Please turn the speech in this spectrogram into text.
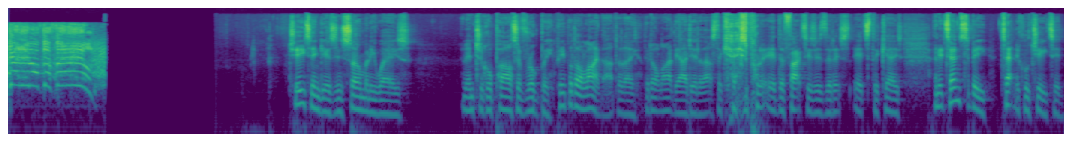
Get him off the field! Cheating is, in so many ways, an integral part of rugby. People don't like that, do they? They don't like the idea that that's the case, but it, the fact is, is that it's it's the case, and it tends to be technical cheating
